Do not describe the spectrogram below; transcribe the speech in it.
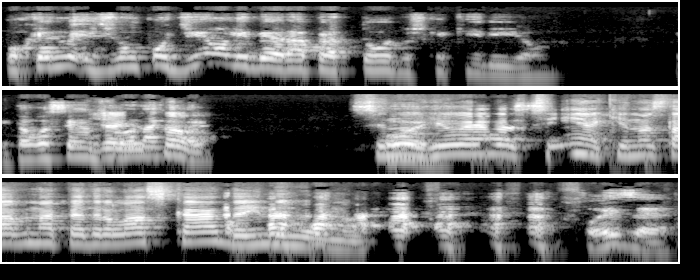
porque eles não podiam liberar para todos que queriam. Então você entrou na. Se no Rio era assim, aqui nós estávamos na pedra lascada ainda, meu irmão. pois é.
